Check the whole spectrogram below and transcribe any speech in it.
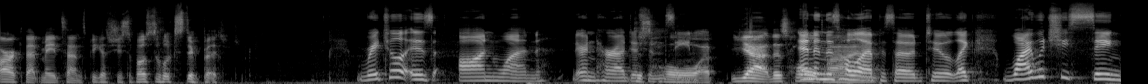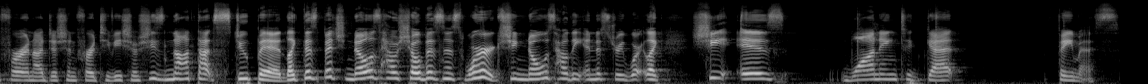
arc that made sense because she's supposed to look stupid. Rachel is on one in her This audition whole scene. yeah, this whole and in this whole episode too. Like why would she sing for an audition for a tv show? She's not that stupid. Like this bitch knows how show business works. She knows how the industry works like she is wanting to get famous.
